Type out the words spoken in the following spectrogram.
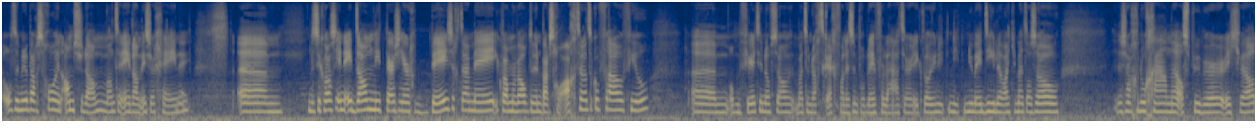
op de middelbare school in Amsterdam, want in Edam is er geen. Ehm, dus ik was in Edam niet per se erg bezig daarmee. Ik kwam er wel op de middelbare school achter dat ik op vrouwen viel. Ehm, op mijn veertien of zo. Maar toen dacht ik echt van, dit is een probleem voor later. Ik wil je niet, niet nu mee dealen, want je bent al zo... Er al genoeg gaande als puber, weet je wel.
